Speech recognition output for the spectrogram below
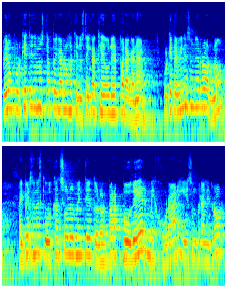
Pero ¿por qué tenemos que apegarnos a que nos tenga que doler para ganar? Porque también es un error, ¿no? Hay personas que buscan solamente el dolor para poder mejorar y es un gran error.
